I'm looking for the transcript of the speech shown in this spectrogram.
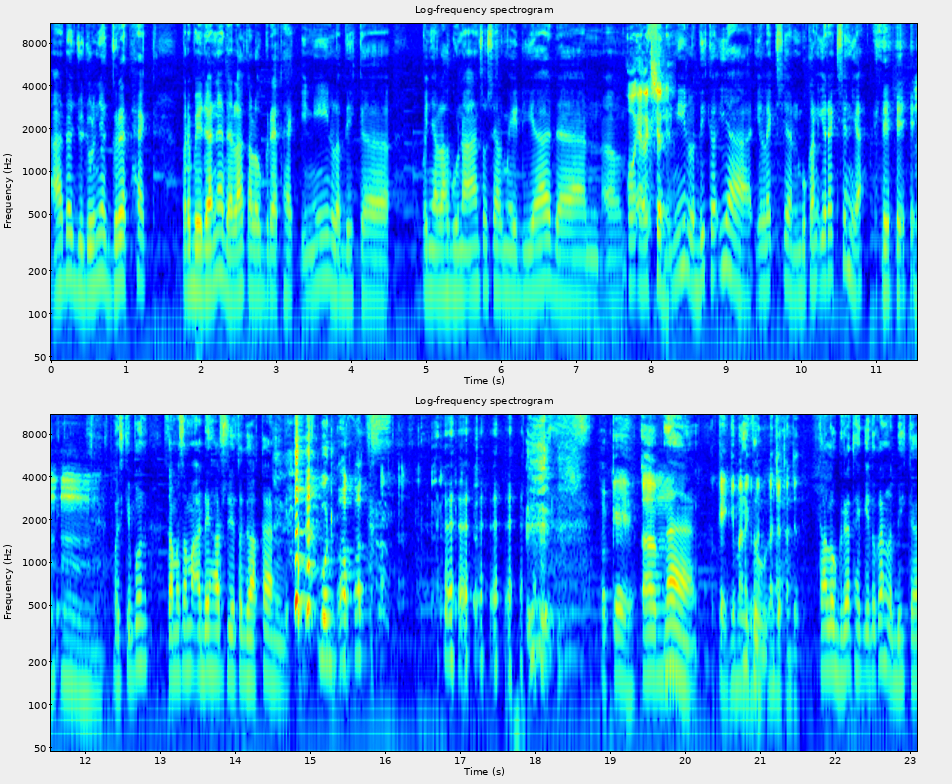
Ada judulnya Great Hack. Perbedaannya adalah kalau Great Hack ini lebih ke penyalahgunaan sosial media dan em, oh election ya ini lebih ke iya election, bukan erection ya. Mm-mm. Meskipun sama-sama ada yang harus ditegakkan gitu. bodoh amat oke em, Nah, oke gimana itu. gimana lanjut lanjut kalau Great Hack itu kan lebih ke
